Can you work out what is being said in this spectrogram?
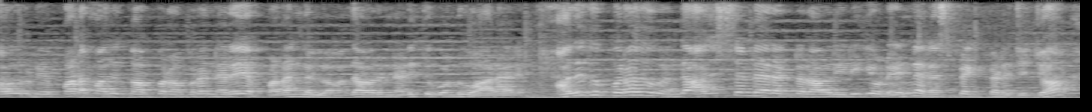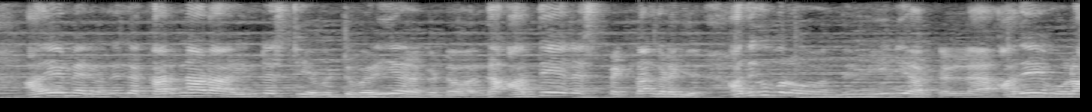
அவருடைய படம் அதுக்கப்புறம் அப்புறம் நிறைய படங்களில் வந்து அவர் நடித்து கொண்டு வராரு. அதுக்கு பிறகு வந்து அசிஸ்டன்ட் டைரக்டர் அவர் இடிக்கையோட என்ன ரெஸ்பெக்ட் கிடைச்சிச்சோ அதே மாதிரி வந்து இந்த கர்நாடகா இண்டஸ்ட்ரியை விட்டு வெளியேறக்கிட்ட வந்து அதே ரெஸ்பெக்ட் தான் கிடைக்குது. அதுக்கப்புறம் வந்து மீடியாக்களில் அதே போல்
